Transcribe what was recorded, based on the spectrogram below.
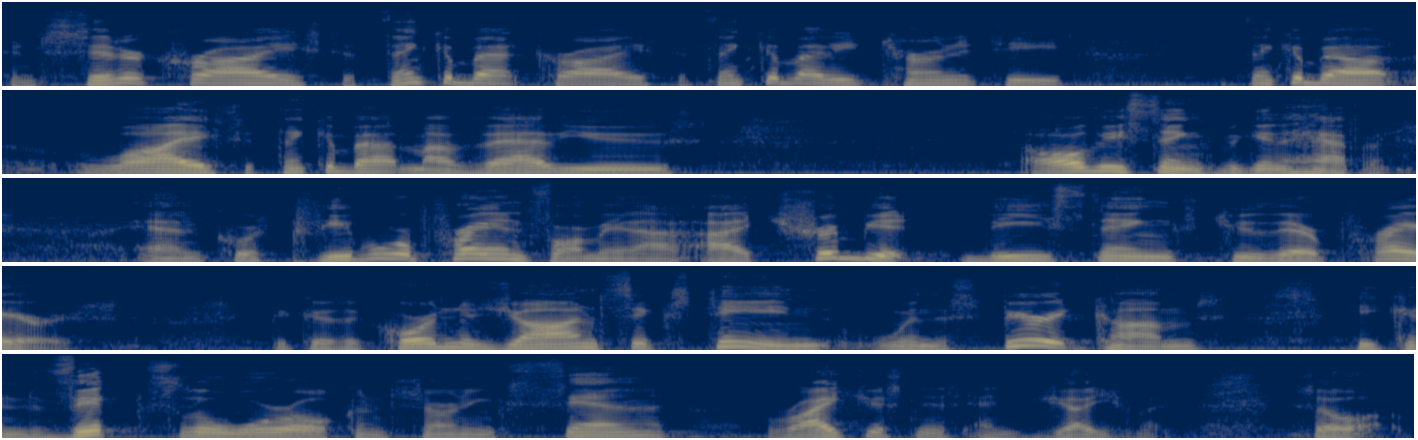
consider Christ, to think about Christ, to think about eternity, think about life, to think about my values. All these things begin to happen. And of course, people were praying for me, and I, I attribute these things to their prayers. Because according to John 16, when the Spirit comes, he convicts the world concerning sin, righteousness, and judgment. So,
